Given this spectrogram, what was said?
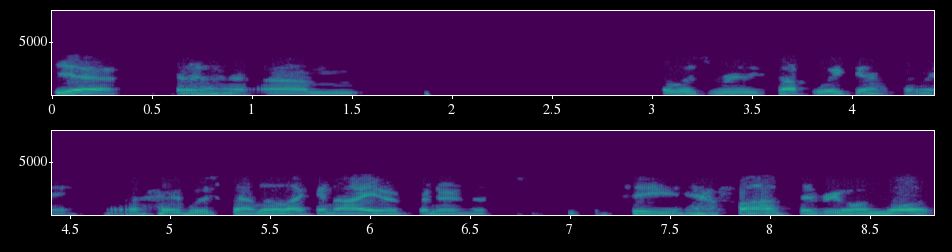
yeah, um, it was a really tough weekend for me. it was kind of like an eye opener to, see how fast everyone was.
